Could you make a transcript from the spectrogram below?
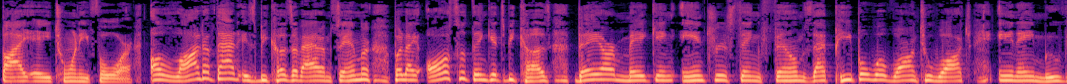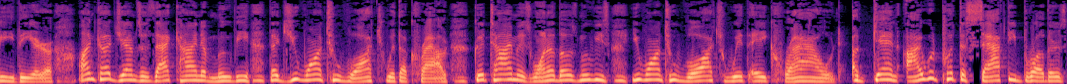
by A24. A lot of that is because of Adam Sandler, but I also think it's because they are making interesting films that people will want to watch in a movie theater. Uncut Gems is that kind of movie that you want to watch with a crowd. Good Time is one of those movies you want to watch with a crowd. Again, I would put the Safdie brothers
